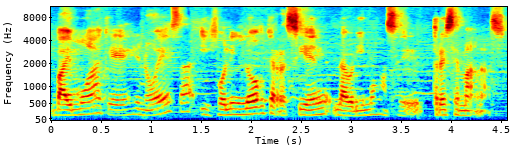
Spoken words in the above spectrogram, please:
by Moa, que es Genoesa, y Falling Love, que recién la abrimos hace tres semanas.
